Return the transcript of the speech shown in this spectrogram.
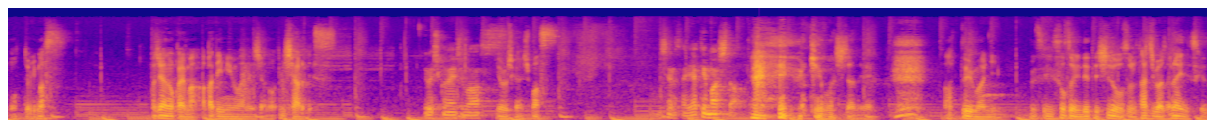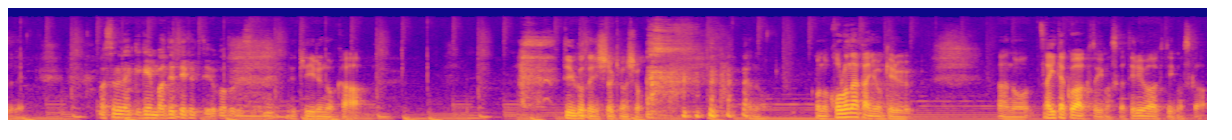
思っております。ファジアーノ岡山アカデミーマネージャーの西原です。よろしくお願いします。よろしくお願いします。西原さん、焼けました？受けましたね。あっという間に。別に外に出て指導する立場じゃないんですけどね。まあ、それだけ現場出てるっていうことですよね。出ているのか っていうことにしておきましょう あのこのコロナ禍におけるあの在宅ワークといいますかテレワークといいますか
